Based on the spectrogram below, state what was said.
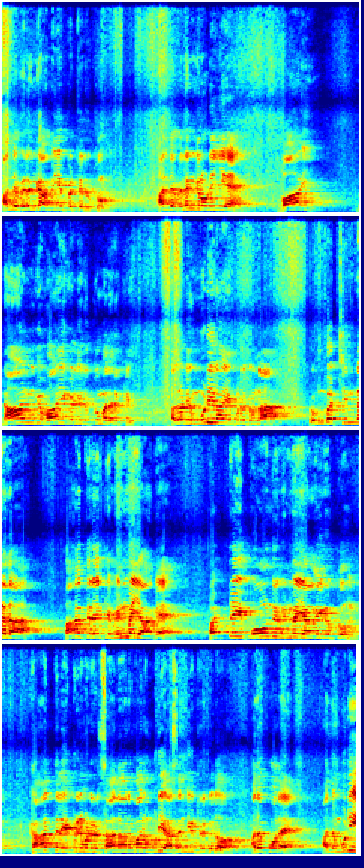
அந்த விலங்கு அமையப்பட்டிருக்கும் அந்த விலங்கினுடைய வாய் நான்கு வாய்கள் இருக்கும் அதற்கு. அதனுடைய முடியெல்லாம் எப்படி இருக்கும்னா ரொம்ப சின்னதா பார்க்கறதுக்கு மென்மையாக பட்டை போன்று மென்மையாக இருக்கும். காற்றுல எப்படி நம்ம சாதாரணமான முடி அசைஞ்சிட்டு இருக்குதோ அதை போல அந்த முடி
